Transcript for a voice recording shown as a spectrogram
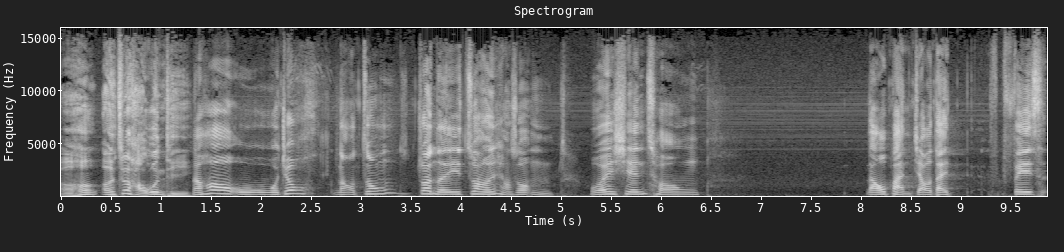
哦哼，呃，这个好问题。然后我我就脑中转了一转，我就想说，嗯，我会先从老板交代非常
